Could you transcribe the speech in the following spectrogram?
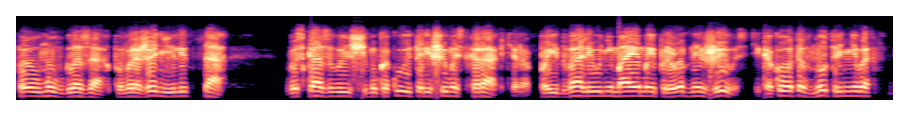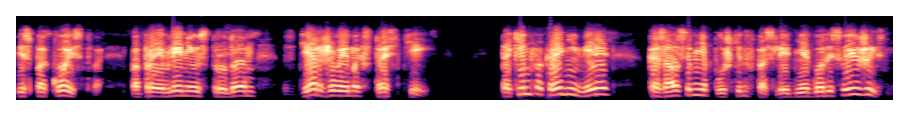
По уму в глазах, по выражению лица, высказывающему какую-то решимость характера, по едва ли унимаемой природной живости, какого-то внутреннего беспокойства, по проявлению с трудом сдерживаемых страстей. Таким, по крайней мере, казался мне Пушкин в последние годы своей жизни.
